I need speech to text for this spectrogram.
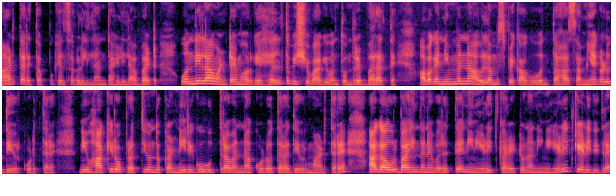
ಮಾಡ್ತಾರೆ ತಪ್ಪು ಕೆಲಸಗಳು ಇಲ್ಲ ಅಂತ ಹೇಳಿಲ್ಲ. ಬಟ್ ಒಂದಿಲ್ಲ ಒನ್ ಟೈಮ್ ಅವ್ರಿಗೆ ಹೆಲ್ತ್ ವಿಷಯವಾಗಿ ಒಂದು ತೊಂದರೆ ಬರುತ್ತೆ. ಆವಾಗ ನಿಮ್ಮನ್ನು ಅವಲಂಬಿಸ್ಬೇಕಾಗುವಂತಹ ಸಮಯಗಳು ದೇವ್ರು ಕೊಡ್ತಾರೆ. ನೀವು ಹಾಕಿರೋ ಪ್ರತಿಯೊಂದು ಕಣ್ಣೀರಿಗೂ ಉತ್ತರವನ್ನು ಕೊಡೋ ಥರ ದೇವ್ರು ಮಾಡ್ತಾರೆ. ಆಗ ಅವ್ರ ಬಾಯಿಂದನೇ ಬರುತ್ತೆ. ನೀನು ಹೇಳಿದ್ದು ಕರೆಕ್ಟು. ನಾನು ನೀನು ಹೇಳಿದ್ದು ಕೇಳಿದಿದ್ರೆ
